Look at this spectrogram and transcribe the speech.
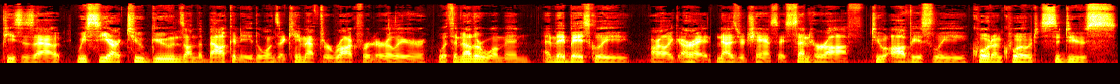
pieces out, we see our two goons on the balcony, the ones that came after Rockford earlier, with another woman, and they basically are like, "All right, now's your chance." They send her off to obviously quote unquote seduce.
